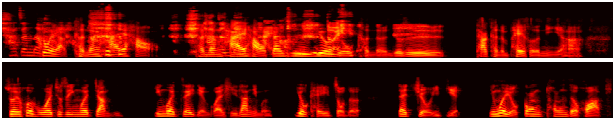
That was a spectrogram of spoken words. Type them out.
他真的对啊，可能还好，可能还好，但是又有可能就是他可能配合你啊，所以会不会就是因为这样子，因为这一点关系，让你们又可以走的再久一点，因为有共通的话题。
